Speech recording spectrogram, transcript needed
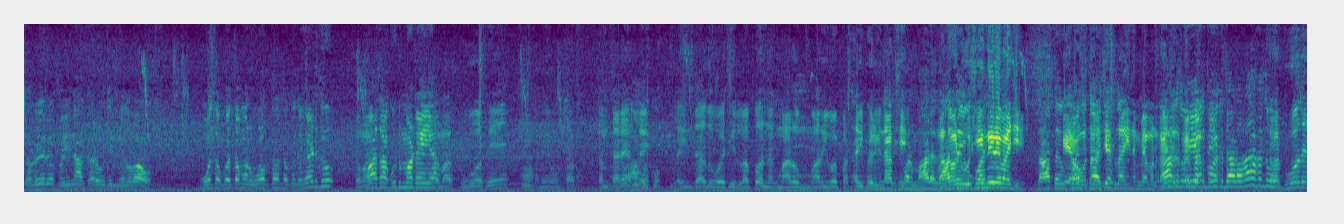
ઝવેર ભાઈના ઘર સુધી મેળવા આવો હું તો કોઈ તમને ઓળખતો તો કીધું હેડ દઉં. માથાકૂટ માટે યાર. તમારો ફુવો છે અને તમ તારે. લઈને જાદુ હોયથી લપ ને મારો મારી હોય પથારી ફેરવી નાખશે. પણ મારે મને તો દાંતે ડોશી ઉપાડી- નહીં રેવાજી. દાંતે ઉપર છે. લઈને મહેમાન કાઢી એક દાડો રાખ દઉં ફુવો છે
